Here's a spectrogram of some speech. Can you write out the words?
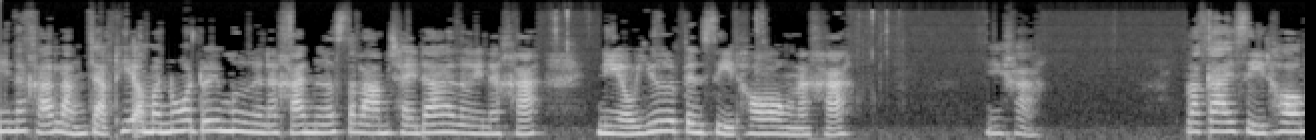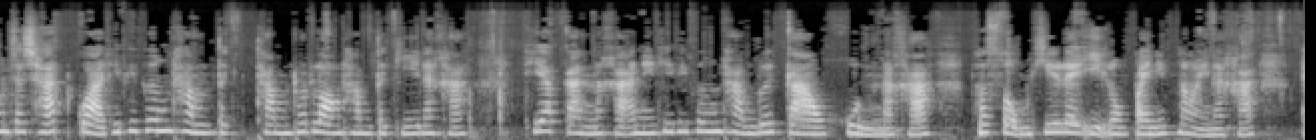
นี่นะคะ หลังจากที่เอามานวดด้วยมือนะคะ เนื้อสลามใช้ได้เลยนะคะ เหนียวยืดเป็นสีทองนะคะ นี่ค่ะ ประกายสีทองจะชัดกว่าที่พี่เพิ่งทำทำทดลองทำตะกี้นะคะ เทียบกันนะคะ อันนี้ที่พี่เพิ่งทำด้วยกาวขุ่นนะคะ ผสมขี้เรอีลงไปนิดหน่อยนะคะ ไอ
